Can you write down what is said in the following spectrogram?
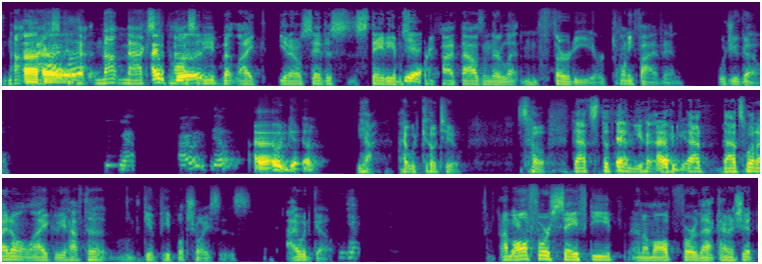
Not Uh, max, I would. capa- not max capacity, would. but like you know, say this stadium's Yeah. forty five thousand, they're letting thirty or twenty five in. Would you go? Yeah, I would go. I would go. Yeah, I would go too. So that's the Yeah, thing. you I would like, go. that that's what I don't like. We have to give people choices. I would go. Yeah. I'm Yeah. all for safety and I'm all for that kind of shit.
